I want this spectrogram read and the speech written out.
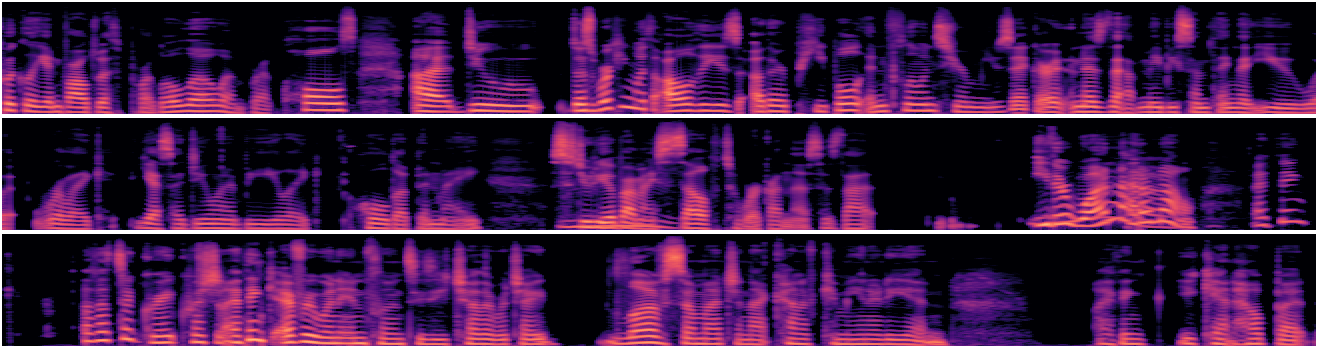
quickly involved with Porlolo and Brent Cowles. Uh, do does working with all of these other people influence your music, or and is that maybe something that you were like, yes, I do want to be like holed up in my studio mm. by myself to work on this? Is that either yeah. one? I don't know. I think oh, that's a great question. I think everyone influences each other, which I love so much in that kind of community, and I think you can't help but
